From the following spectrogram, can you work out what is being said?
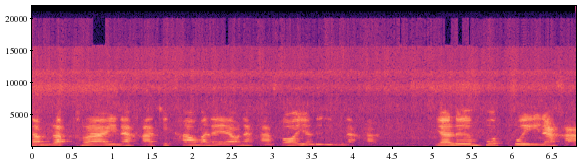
สำหรับใครนะคะที่เข้ามาแล้วนะคะ ก็อย่าลืมนะคะ อย่าลืมพูดคุยนะคะ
